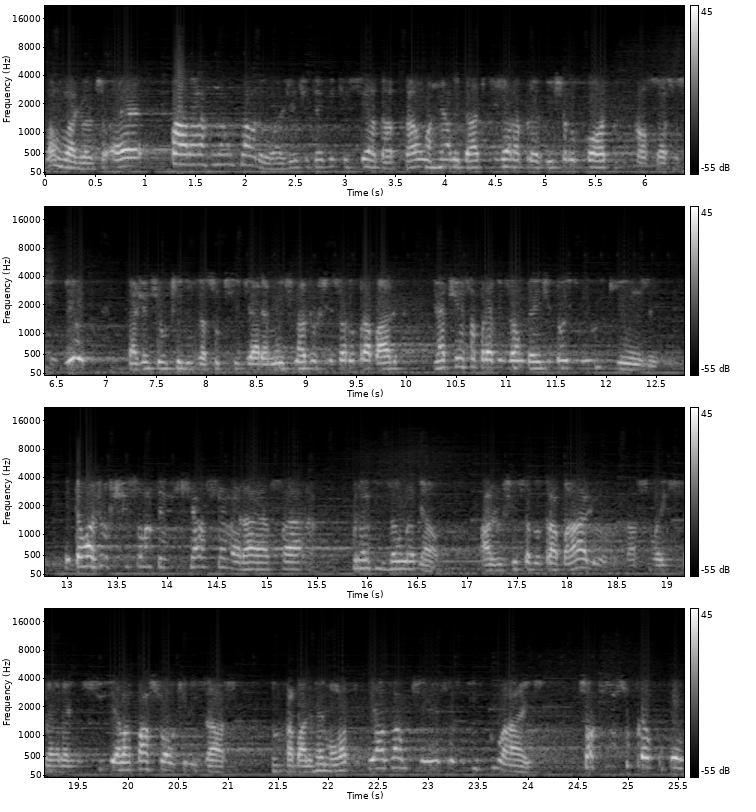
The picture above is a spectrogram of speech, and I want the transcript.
Vamos lá, Gleudson. É, parar não parou. A gente teve que se adaptar a uma realidade que já era prevista no Código de Processo Civil, que a gente utiliza subsidiariamente na Justiça do Trabalho. Já tinha essa previsão desde 2015. Então a Justiça ela teve que acelerar essa previsão legal. A Justiça do Trabalho, na sua esfera em si, ela passou a utilizar o trabalho remoto e as audiências virtuais. Só que isso preocupou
